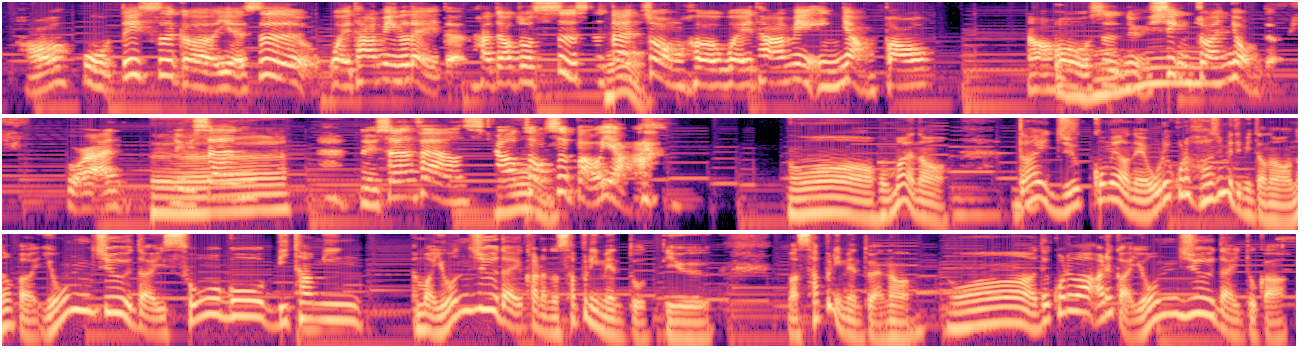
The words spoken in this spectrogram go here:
好，我第四个也是维他命类的，它叫做四十代综合维他命营养包，然后是女性专用的。果然，女生女生非常需要重视保养啊。ああ、ほんまやな。第10個目はね、俺これ初めて見たな。なんか40代総合ビタミン、まあ40代からのサプリメントっていう、まあサプリメントやな。ああ、で、これはあれか、40代とか、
